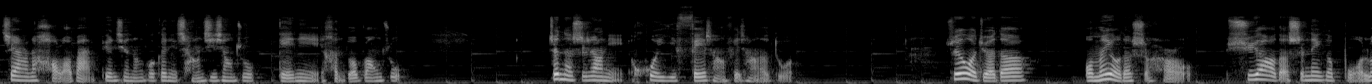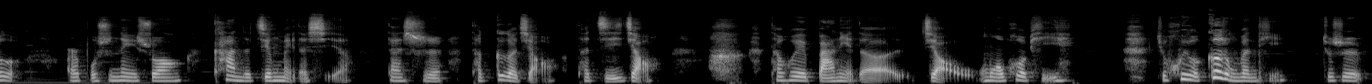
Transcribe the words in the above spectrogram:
这样的好老板，并且能够跟你长期相处，给你很多帮助，真的是让你获益非常非常的多。所以我觉得，我们有的时候需要的是那个伯乐，而不是那双看着精美的鞋，但是它硌脚，它挤脚，它会把你的脚磨破皮。就会有各种问题，就是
